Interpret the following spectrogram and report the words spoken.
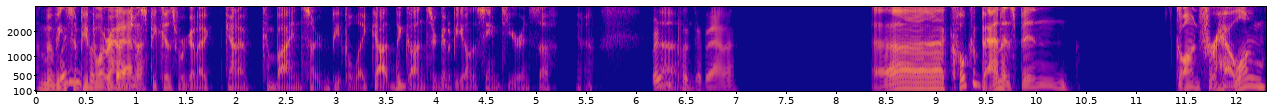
I'm moving some people around Cabana? just because we're gonna kind of combine certain people. Like God, the guns are gonna be on the same tier and stuff. You know. where did we Um, put Cabana? Uh, Colt Cabana's been gone for how long?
